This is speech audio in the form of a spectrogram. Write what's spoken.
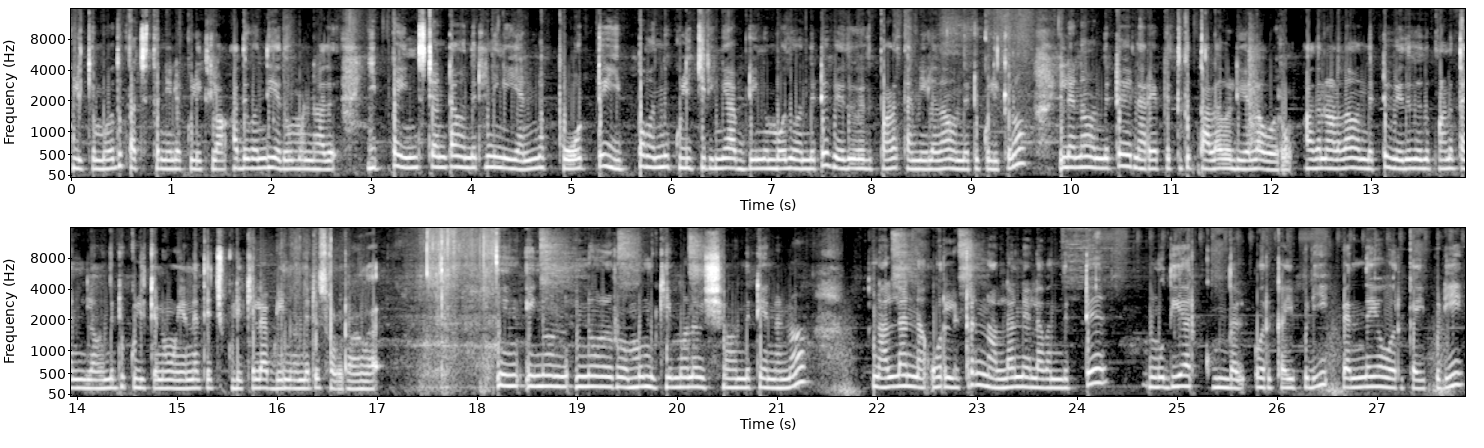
குளிக்கும்போது பச்சை தண்ணியில் குளிக்கலாம். அது வந்து எதுவும் பண்ணாது. இப்போ இன்ஸ்டண்ட்டாக வந்துட்டு நீங்கள் எண்ணெய் போட்டு இப்போ வந்து குளிக்கிறீங்க அப்படிங்கும்போது வந்துட்டு வெது வெதுப்பான தண்ணியில் தான் வந்துட்டு குளிக்கணும். இல்லைன்னா வந்துட்டு நிறைய பேர்த்துக்கு தலைவலியெல்லாம் வரும். அதனால தான் வந்துட்டு வெது வெதுப்பான தண்ணியில் வந்துட்டு குளிக்கணும். எண்ணெய் தேய்ச்சி குளிக்கலை அப்படின்னு வந்துட்டு சொல்கிறாங்க இன் இன்னொன்று இன்னொரு ரொம்ப முக்கியமான விஷயம் வந்துட்டு என்னென்னா நல்லெண்ணெய் ஒரு லிட்டர் நல்லெண்ணெயில் வந்துட்டு முதியார் கூந்தல் ஒரு கைப்பிடி வெந்தயம் ஒரு கைப்பிடி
